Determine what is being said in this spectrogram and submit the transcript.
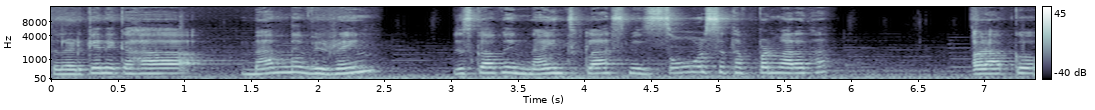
तो लड़के ने कहा मैम मैं वीरेन जिसको आपने नाइन्थ क्लास में ज़ोर से थप्पड़ मारा था। और आपको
